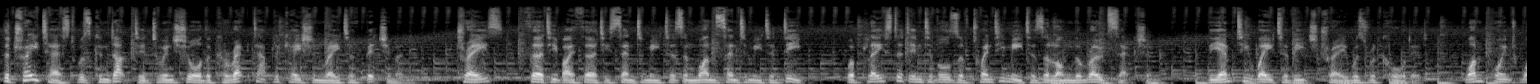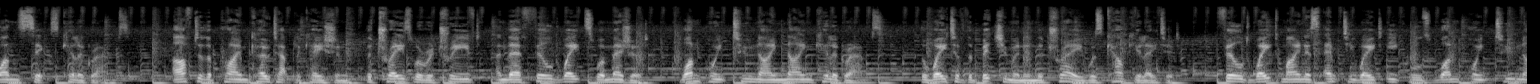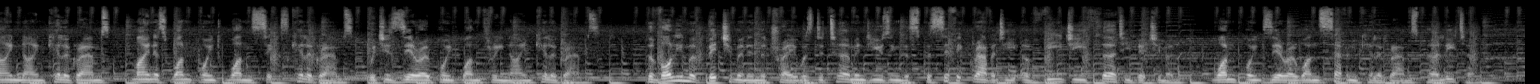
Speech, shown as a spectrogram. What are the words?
The tray test was conducted to ensure the correct application rate of bitumen. Trays, 30 by 30 centimetres and 1 centimetre deep, were placed at intervals of 20 metres along the road section, the empty weight of each tray was recorded, 1.16 kilograms. After the prime coat application, the trays were retrieved and their filled weights were measured, 1.299 kilograms. The weight of the bitumen in the tray was calculated. Filled weight minus empty weight equals 1.299 kilograms minus 1.16 kilograms, which is 0.139 kilograms. The volume of bitumen in the tray was determined using the specific gravity of VG30 bitumen, 1.017 kilograms per liter.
